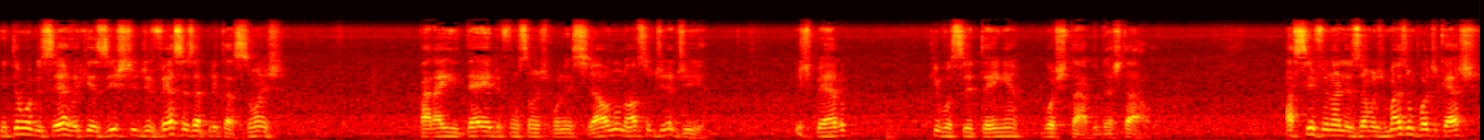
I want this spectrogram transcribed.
Então observe que existem diversas aplicações para a ideia de função exponencial no nosso dia a dia. Espero que você tenha gostado desta aula. Assim finalizamos mais um podcast.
